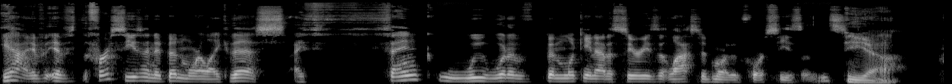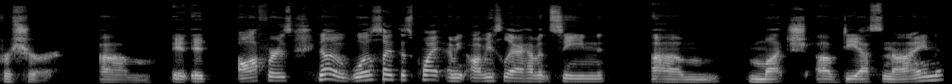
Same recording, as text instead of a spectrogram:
yeah, if if the first season had been more like this, I think we would have been looking at a series that lasted more than four seasons Yeah. for sure. Um, it it offers, you know, we'll say at this point. I mean, obviously, I haven't seen um much of DS9.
